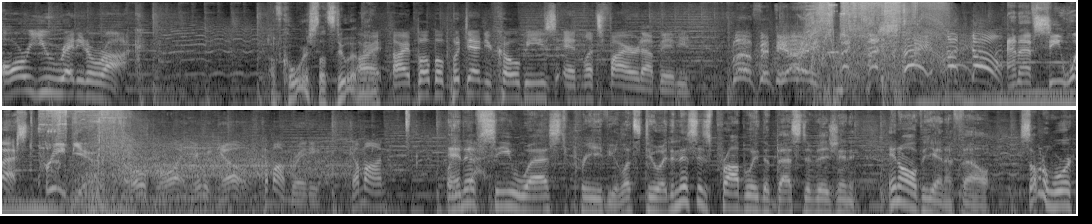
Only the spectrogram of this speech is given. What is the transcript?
are you ready to rock? Of course, let's do it, All man. right, all right, Bobo, put down your Kobe's and let's fire it up, baby. Blue 58. Hey, let's go! NFC West preview. Oh boy, here we go. Come on, Brady. Come on. NFC West preview. Let's do it. And this is probably the best division in all the NFL. So I'm going to work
